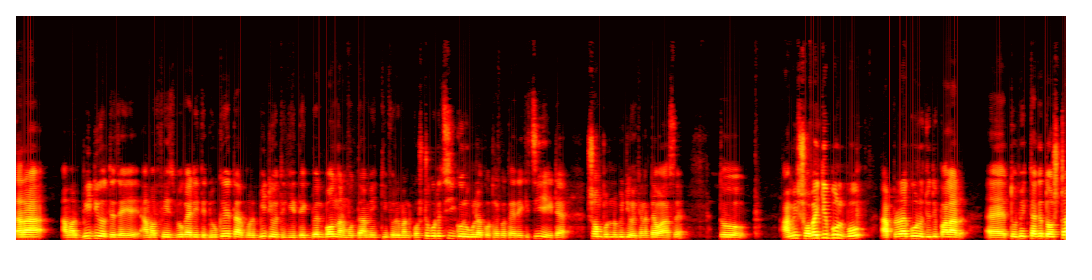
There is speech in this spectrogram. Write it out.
তারা আমার ভিডিওতে যেয়ে আমার ফেসবুক আইডিতে ঢুকে তারপরে ভিডিওতে গিয়ে দেখবেন বন্যার মধ্যে আমি কি পরিমাণ কষ্ট করেছি, গরুগুলা কোথায় কোথায় রেখেছি এটা সম্পূর্ণ ভিডিও এখানে দেওয়া আছে। তো আমি সবাইকে বলব, আপনারা গরু যদি পালার তৌফিক থাকে দশটা,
